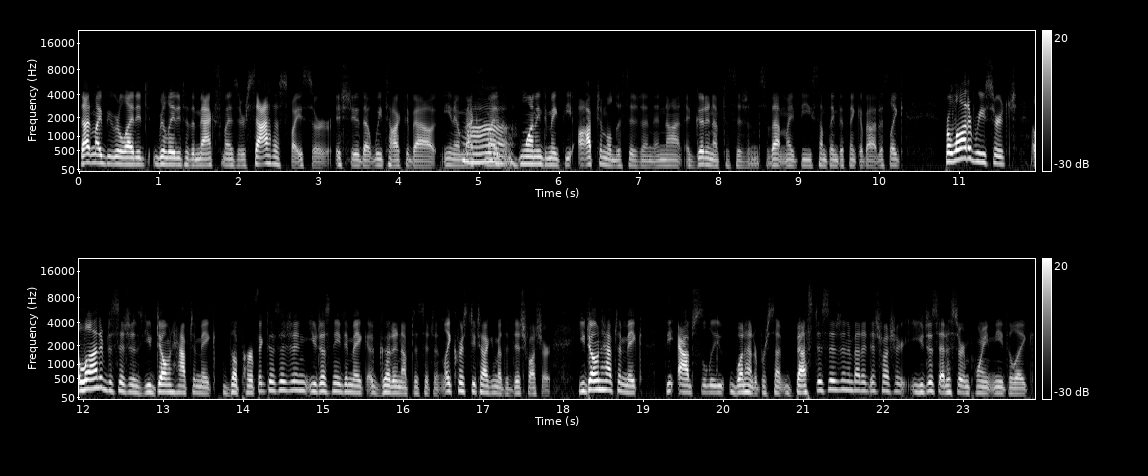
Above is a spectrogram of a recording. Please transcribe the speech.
that might be related related to the maximizer satisficer issue that we talked about. You know, maximize Ah. wanting to make the optimal decision and not a good enough decision. So that might be something to think about. It's like for a lot of research, a lot of decisions, you don't have to make the perfect decision. You just need to make a good enough decision. Like Christy talking about the dishwasher. You don't have to make the absolutely 100% best decision about a dishwasher. You just at a certain point need to like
